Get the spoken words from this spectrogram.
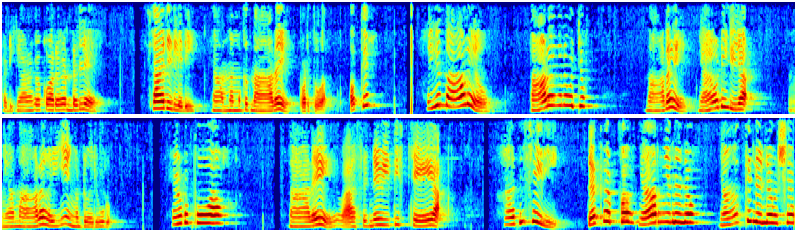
പഠിക്കാനൊക്കെ കുറേ ഉണ്ടല്ലേ? സാരില്ലടി ഞാൻ നമുക്ക് നാളെ പുറത്ത് പോവാം. ഓക്കെ? അയ്യോ നാളെയോ? നാളെ എങ്ങനെ പറ്റും? നാളെ? ഞാൻ ഇവിടെ ഇല്ല. ഞാൻ നാളെ കഴിഞ്ഞ് അങ്ങോട്ട് വരുള്ളൂ എവിടെ പോവാ നാളെ വാസിന്റെ വീട്ടിൽ സ്റ്റേയാ അത് ശരി ഇതൊക്കെ എപ്പോ ഞാൻ അറിഞ്ഞില്ലല്ലോ ഞങ്ങൾക്കില്ലല്ലോ പക്ഷേ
